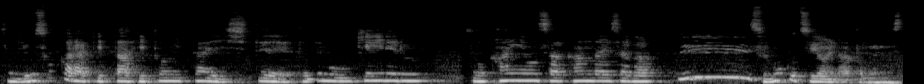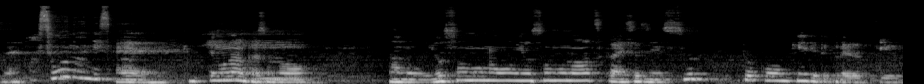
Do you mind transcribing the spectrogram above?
そのよそから来た人に対してとても受け入れるその寛容さ寛大さがうん。すごく強いなと思いますね。あ、そうなんですか。ええとってもなんかそのあのよそ者をよそ者扱いせずにスッとこう受け入れてくれるっていう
